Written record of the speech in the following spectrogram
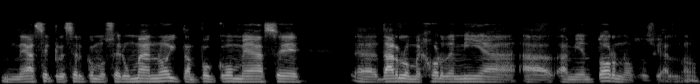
me hace crecer como ser humano y tampoco me hace uh, dar lo mejor de mí a, a, a mi entorno social, ¿no?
